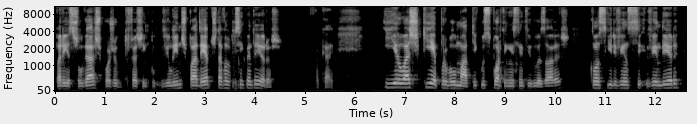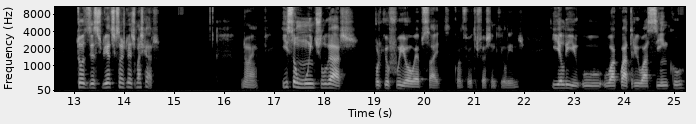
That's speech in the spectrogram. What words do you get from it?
para esses lugares, para o jogo de troféus 5 violinos, para adeptos estavam a 50 euros. Ok. E eu acho que é problemático o Sporting em 72 horas conseguir vender todos esses bilhetes que são os bilhetes mais caros. Não é? E são muitos lugares, porque eu fui ao website quando foi o troféu 5 violinos e ali o, o A4 e o A5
